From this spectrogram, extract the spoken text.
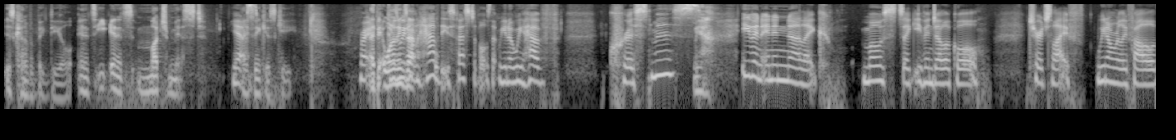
is kind of a big deal, and it's and it's much missed. Yes, I think is key. Right, I because we don't have these festivals that you know we have Christmas. Yeah, even and in uh, like most like evangelical church life, we don't really follow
